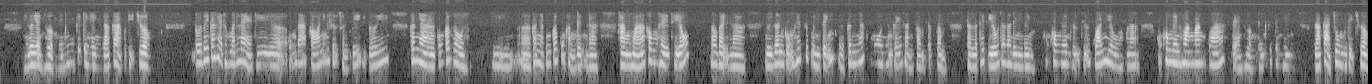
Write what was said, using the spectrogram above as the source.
gây ảnh hưởng đến cái tình hình giá cả của thị trường. Đối với các hệ thống bán lẻ thì ờ, cũng đã có những sự chuẩn bị với các nhà cung cấp rồi. Thì ờ, các nhà cung cấp cũng khẳng định là hàng hóa không hề thiếu. Do vậy là người dân cũng hết sức bình tĩnh để cân nhắc mua những cái sản phẩm, thực phẩm thật là thiết yếu cho gia đình mình. Cũng không nên dự trữ quá nhiều hoặc là cũng không nên hoang mang quá để ảnh hưởng đến cái tình hình giá cả chung của thị trường.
